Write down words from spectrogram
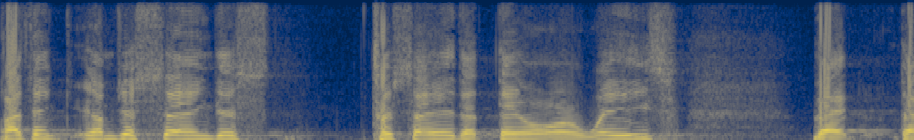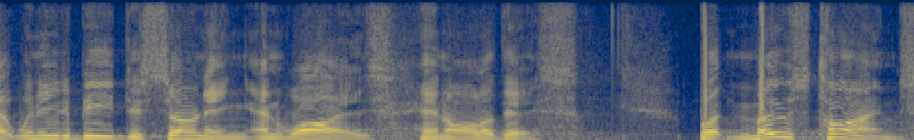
I think I'm just saying this to say that there are ways that, that we need to be discerning and wise in all of this. But most times,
